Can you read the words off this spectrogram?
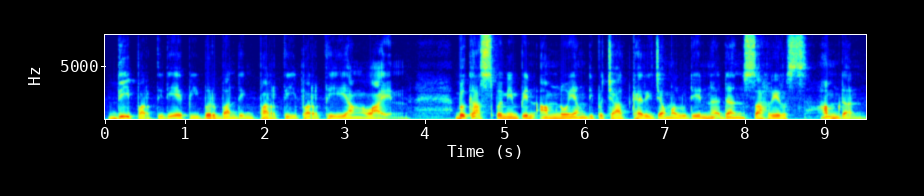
di parti DAP berbanding parti-parti yang lain. Bekas pemimpin AMNO yang dipecat Khairi Jamaluddin dan Sahrir Hamdan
